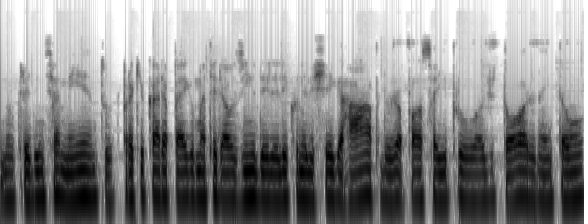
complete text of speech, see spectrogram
no credenciamento, para que o cara pegue o materialzinho dele ali quando ele chega rápido, já possa ir pro auditório, né? Então,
